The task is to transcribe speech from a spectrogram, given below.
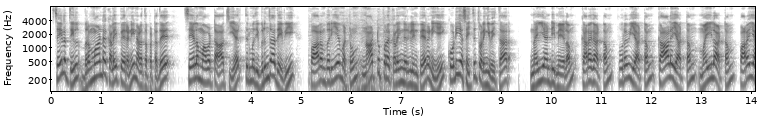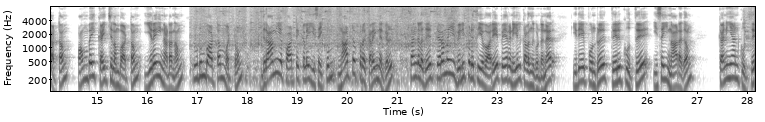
சேலத்தில் பிரம்மாண்ட கலைப்பேரணி நடத்தப்பட்டது. சேலம் மாவட்ட ஆட்சியர் திருமதி பிருந்தாதேவி பாரம்பரிய மற்றும் நாட்டுப்புற கலைஞர்களின் பேரணியை கொடியசைத்து தொடங்கி வைத்தார். நையாண்டி மேளம் கரகாட்டம் புறவியாட்டம் காளையாட்டம் மயிலாட்டம் பறையாட்டம் பம்பை கைச்சிலம்பாட்டம் இறை நடனம் துடும்பாட்டம் மற்றும் கிராமிய பாட்டுக்களை இசைக்கும் நாட்டுப்புற கலைஞர்கள் தங்களது திறமையை வெளிப்படுத்தியவாறே பேரணியில் கலந்து கொண்டனர். இதேபோன்று தெருக்கூத்து இசை நாடகம் கனியான் கூத்து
